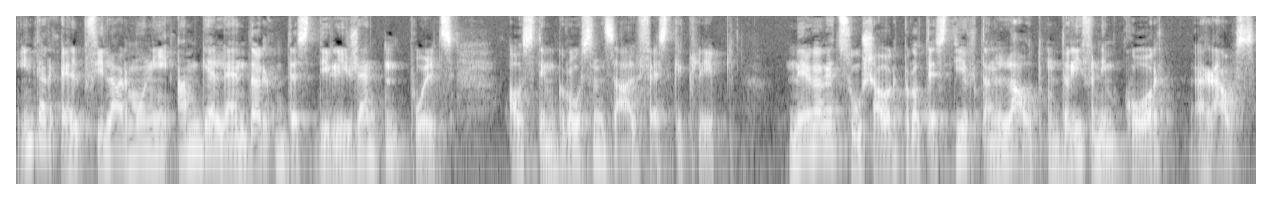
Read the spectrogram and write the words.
in der Elbphilharmonie am Geländer des Dirigentenpults aus dem großen Saal festgeklebt. Mehrere Zuschauer protestierten laut und riefen im Chor raus.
